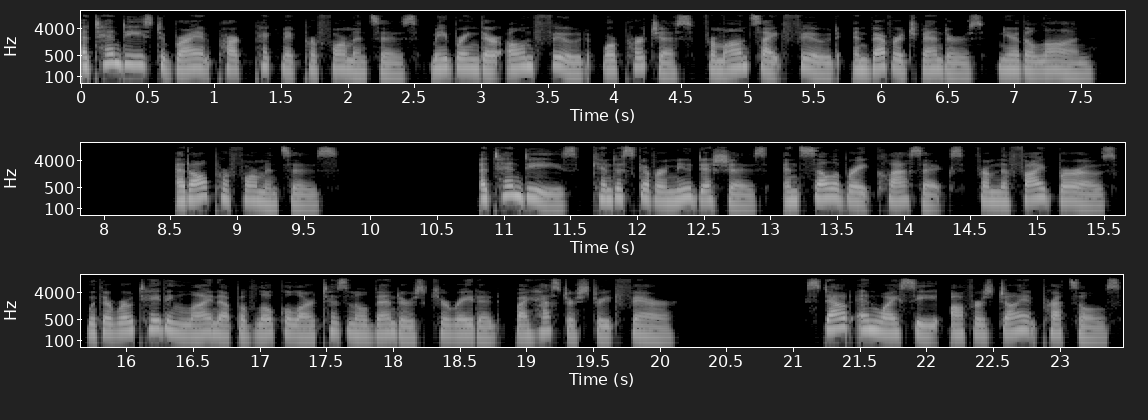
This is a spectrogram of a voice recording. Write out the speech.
Attendees to Bryant Park picnic performances may bring their own food or purchase from on-site food and beverage vendors near the lawn. At all performances, attendees can discover new dishes and celebrate classics from the five boroughs with a rotating lineup of local artisanal vendors curated by Hester Street Fair. Stout NYC offers giant pretzels,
